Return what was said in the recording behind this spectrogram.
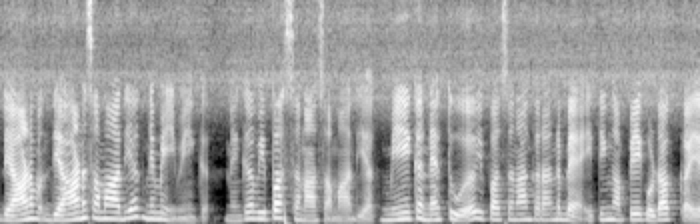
ධාන ධාන සමාධියක් නෙමෙයි මේක. මේක විපස්සනා සමාධියක්. මේක නැතුව විපස්සනා කරන්න බෑ. ඉතින් අපේ ගොඩක් අය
